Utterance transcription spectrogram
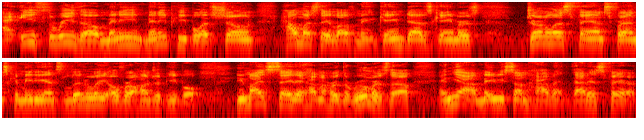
At E3 though, many, many people have shown how much they love me. Game devs, gamers, Journalists, fans, friends, comedians, literally over 100 people. You might say they haven't heard the rumors though, and yeah, maybe some haven't, that is fair.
